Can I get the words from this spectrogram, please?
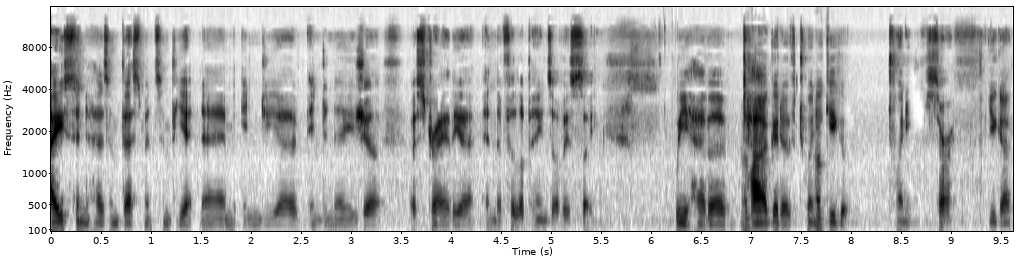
ACEN has investments in Vietnam, India, Indonesia, Australia, and the Philippines. Obviously, we have a target of 20 giga. 20. Sorry, you go.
